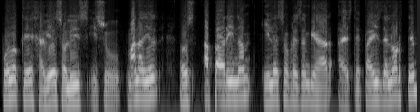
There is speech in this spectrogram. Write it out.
por lo que Javier Solís y su manager los apadrinan y les ofrecen viajar a este país del norte.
